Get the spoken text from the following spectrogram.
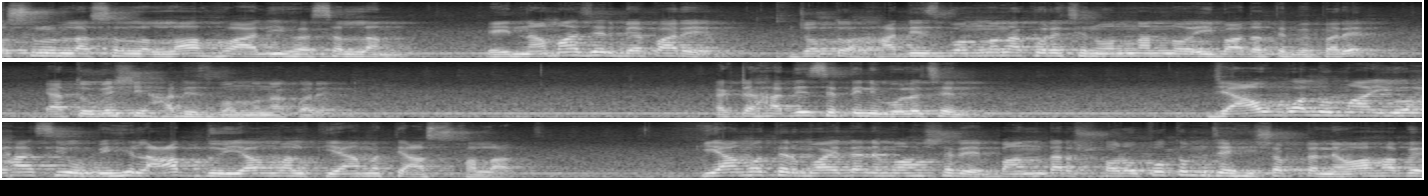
রসুল্লাহ সাল্লাহ আলী আসাল্লাম এই নামাজের ব্যাপারে যত হাদিস বর্ণনা করেছেন অন্যান্য ইবাদতের ব্যাপারে এত বেশি হাদিস বর্ণনা করেন। একটা হাদিসে তিনি বলেছেন যে আউ্বালু মা ইউহাসি ও বিহিল আব্দু ইয়ামাল কিয়ামতি আসফালাত কিয়ামতের ময়দানে মহাসেরে বান্দার সর্বপ্রথম যে হিসাবটা নেওয়া হবে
